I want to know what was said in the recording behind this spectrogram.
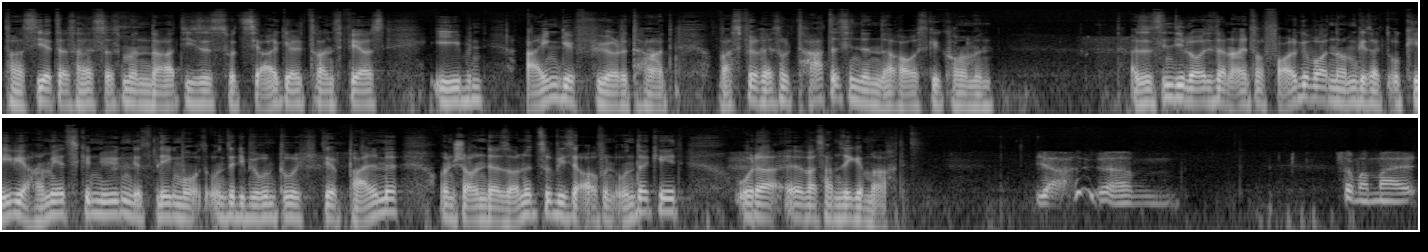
passiert. Das heißt, dass man da dieses Sozialgeldtransfers eben eingeführt hat. Was für Resultate sind denn da rausgekommen? Also sind die Leute dann einfach faul geworden und haben gesagt, okay, wir haben jetzt genügend, jetzt legen wir uns unter die berühmt-berüchtigte Palme und schauen der Sonne zu, wie sie auf und unter geht? Oder äh, was haben sie gemacht? Ja, ähm, sagen wir mal,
